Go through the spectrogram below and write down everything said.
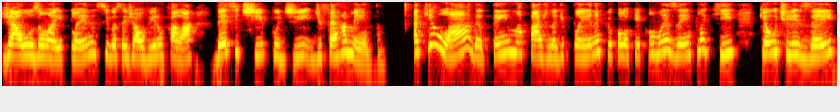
já usam aí planner, se vocês já ouviram falar desse tipo de, de ferramenta. Aqui ao lado eu tenho uma página de planner que eu coloquei como exemplo aqui, que eu utilizei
